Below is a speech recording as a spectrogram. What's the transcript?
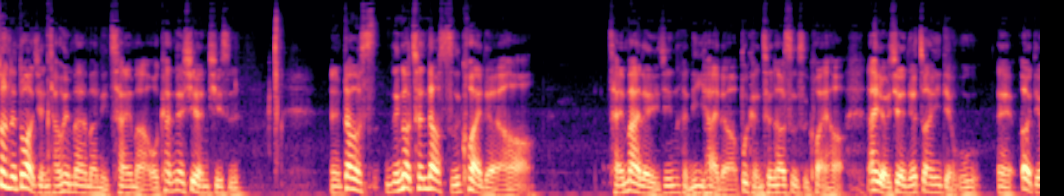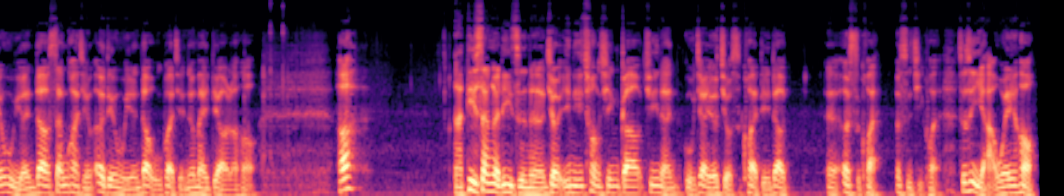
赚了多少钱才会卖吗？你猜嘛？我看那些人其实。嗯，到十能够撑到十块的哦，才卖了已经很厉害的哦，不可能撑到四十块哈。那有些人就赚一点五，哎，二点五元到三块钱，二点五元到五块钱就卖掉了哈。好，那第三个例子呢，就银尼创新高，居然股价有九十块跌到呃二十块，二十几块，这是亚威哈。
